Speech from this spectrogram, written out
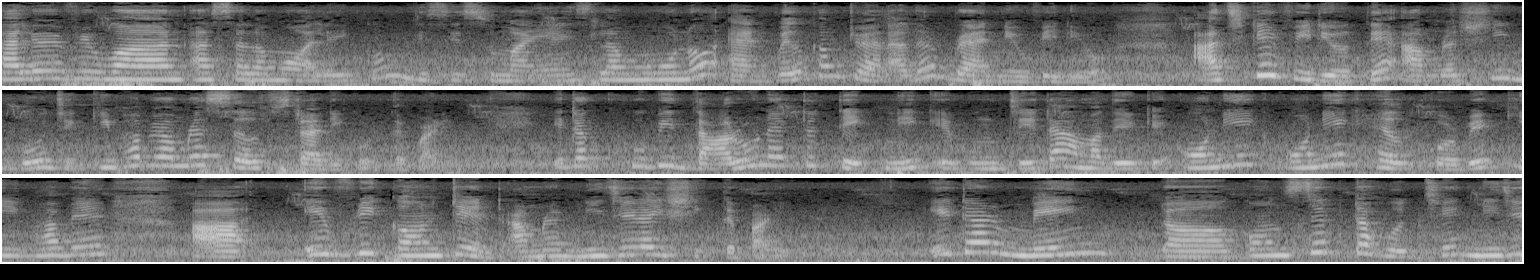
Hello everyone, Assalamu alaikum. This is Sumaya Islam Mono and welcome to another brand new video. আজকের ভিডিওতে আমরা শিখব যে কীভাবে আমরা সেলফ স্টাডি করতে পারি এটা খুবই দারুণ একটা টেকনিক এবং যেটা আমাদেরকে অনেক অনেক হেল্প করবে কীভাবে এভরি কন্টেন্ট আমরা নিজেরাই শিখতে পারি এটার মেইন কনসেপ্টটা হচ্ছে নিজে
